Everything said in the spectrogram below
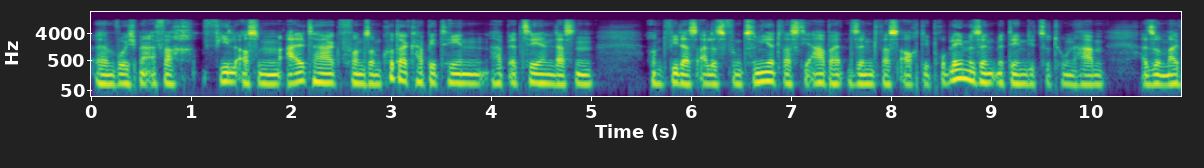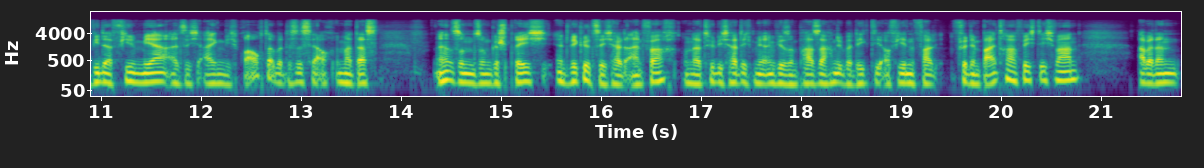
äh, wo ich mir einfach viel aus dem Alltag von so einem Kutterkapitän habe erzählen lassen und wie das alles funktioniert, was die Arbeiten sind, was auch die Probleme sind, mit denen die zu tun haben. Also mal wieder viel mehr, als ich eigentlich brauchte, aber das ist ja auch immer das, ne, so, so ein Gespräch entwickelt sich halt einfach und natürlich hatte ich mir irgendwie so ein paar Sachen überlegt, die auf jeden Fall für den Beitrag wichtig waren, aber dann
